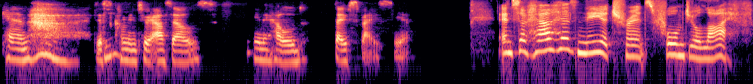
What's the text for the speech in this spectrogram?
can just mm-hmm. come into ourselves in a held, safe space. Yeah. And so, how has Nia transformed your life?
